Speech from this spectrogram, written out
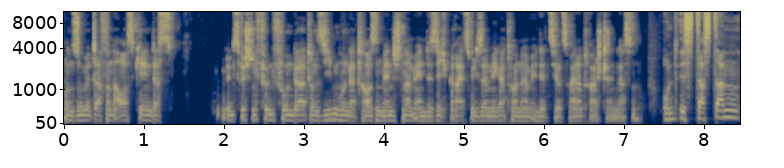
und somit davon ausgehen, dass inzwischen 500 und 700.000 Menschen am Ende sich bereits mit dieser Megatonne am Ende CO2-neutral stellen lassen. Und ist das dann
